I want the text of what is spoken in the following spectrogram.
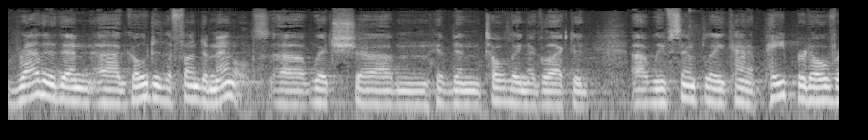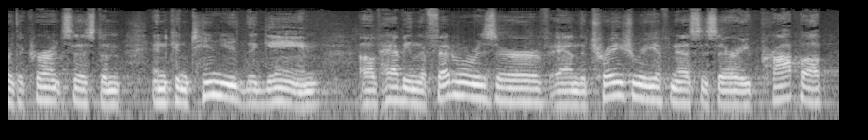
Rather than uh, go to the fundamentals, uh, which um, have been totally neglected, uh, we've simply kind of papered over the current system and continued the game of having the Federal Reserve and the Treasury, if necessary, prop up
